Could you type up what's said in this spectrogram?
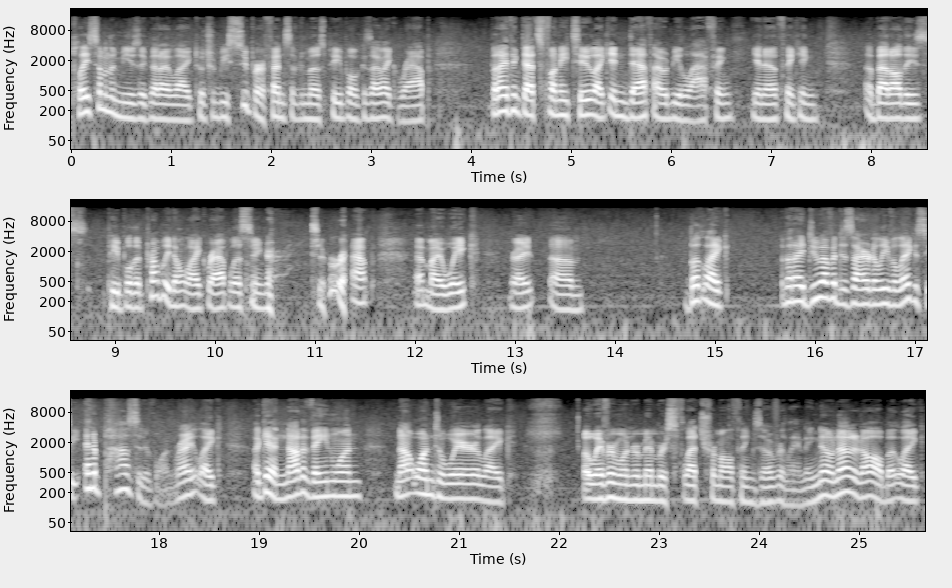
play some of the music that I liked, which would be super offensive to most people because I like rap. But I think that's funny too. Like in death, I would be laughing, you know, thinking, about all these people that probably don't like rap listening to, rap at my wake, right? Um, but like, but I do have a desire to leave a legacy and a positive one, right? Like, again, not a vain one, not one to where like, oh, everyone remembers Fletch from All Things Overlanding. No, not at all. But like,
